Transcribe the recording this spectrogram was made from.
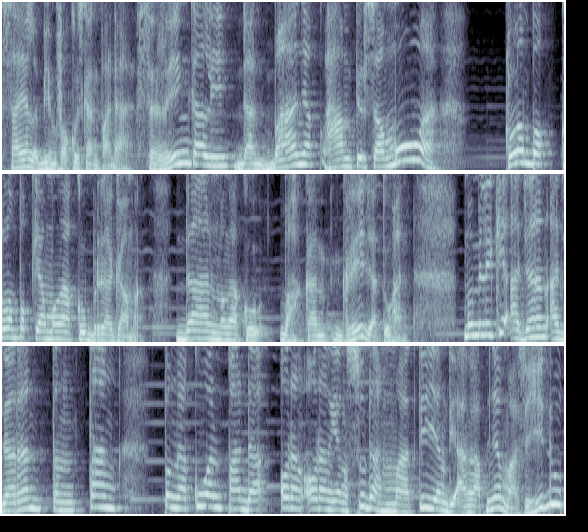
saya lebih memfokuskan pada sering kali dan banyak hampir semua kelompok-kelompok yang mengaku beragama dan mengaku bahkan gereja Tuhan memiliki ajaran-ajaran tentang pengakuan pada orang-orang yang sudah mati yang dianggapnya masih hidup.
